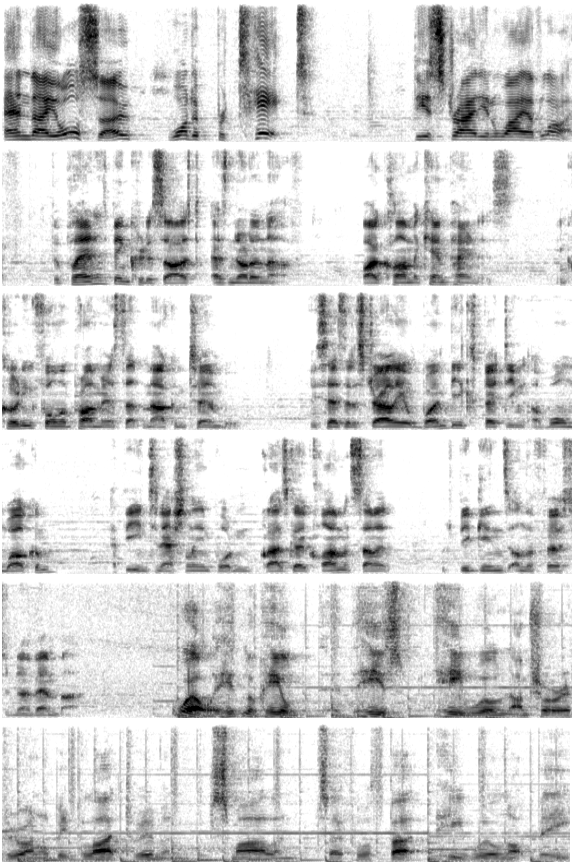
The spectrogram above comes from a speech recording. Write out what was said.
And they also want to protect the Australian way of life. The plan has been criticised as not enough by climate campaigners, including former Prime Minister Malcolm Turnbull, who says that Australia won't be expecting a warm welcome at the internationally important Glasgow Climate Summit, which begins on the 1st of November. Well, he, look, he'll, he's, he will, I'm sure everyone will be polite to him and smile and so forth, but he will not be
